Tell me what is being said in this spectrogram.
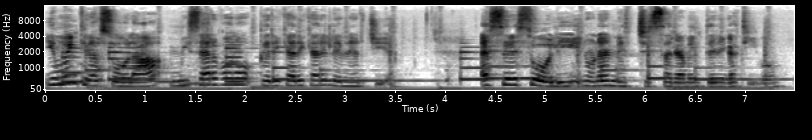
I momenti da sola mi servono per ricaricare le energie. Essere soli non è necessariamente negativo,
